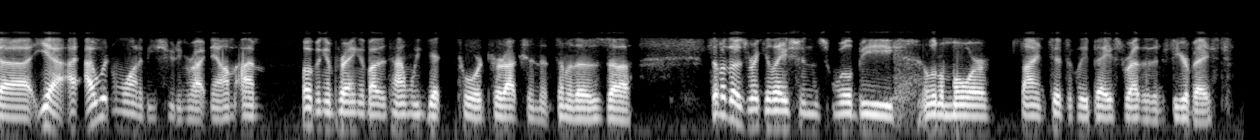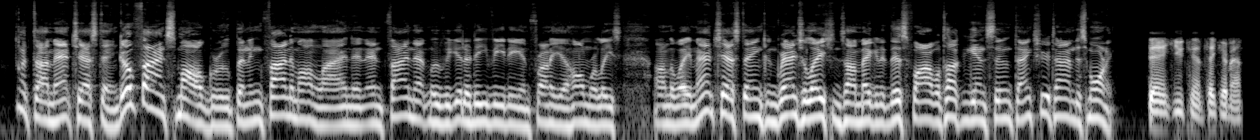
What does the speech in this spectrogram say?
uh, yeah, I, I wouldn't want to be shooting right now. I'm, I'm hoping and praying that by the time we get toward production, that some of those uh, some of those regulations will be a little more scientifically based rather than fear based. Time, Matt Chastain. Go find Small Group and find him online and, and find that movie. Get a DVD in front of you, home release on the way. Matt Chastain, congratulations on making it this far. We'll talk again soon. Thanks for your time this morning. Thank you, Tim. Take care, man.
